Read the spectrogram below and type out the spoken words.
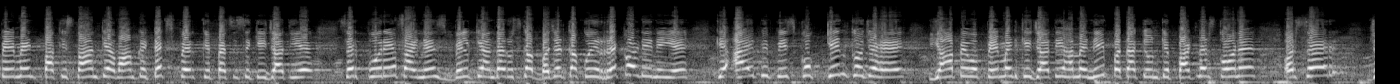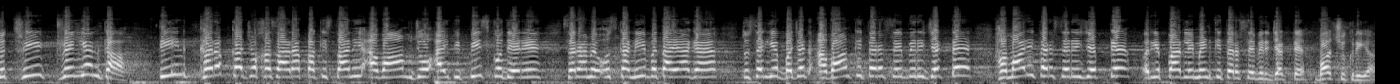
पेमेंट पाकिस्तान के अवाम के टैक्स पेयर के पैसे से की जाती है, सर, पूरे फाइनेंस बिल के अंदर उसका बजट का कोई रिकॉर्ड ही नहीं है कि आईपीपीस को किन को जो है, यहाँ पे वो पेमेंट की जाती है, हमें नहीं पता कि उनके पार्टनर्स कौन है। और सर, जो थ्री ट्रिलियन का, तीन खरब का जो खसारा पाकिस्तानी अवाम जो आईपीपीस को दे रहे हैं, सर, हमें उसका नहीं बताया गया। तो सर, ये बजट अवाम की तरफ़ से भी रिजेक्ट है, हमारी तरफ़ से रिजेक्ट है, और ये पार्लियामेंट की तरफ़ से भी रिजेक्ट है। बहुत शुक्रिया।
